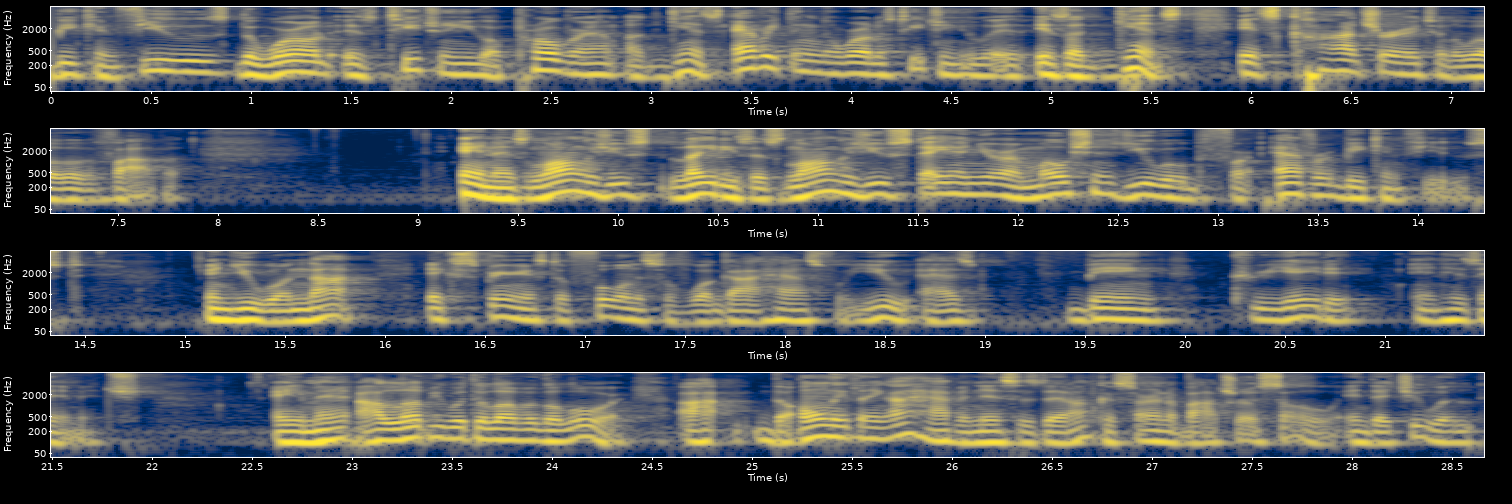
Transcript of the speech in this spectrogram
be confused. The world is teaching you a program against everything. The world is teaching you is, is against. It's contrary to the will of the Father. And as long as you, ladies, as long as you stay in your emotions, you will forever be confused. And you will not experience the fullness of what God has for you as being created in his image. Amen. I love you with the love of the Lord. I, the only thing I have in this is that I'm concerned about your soul and that you would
